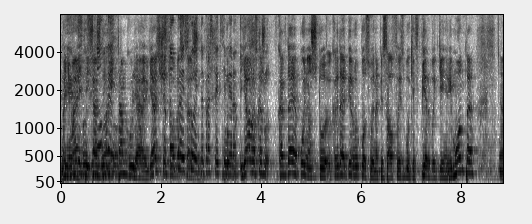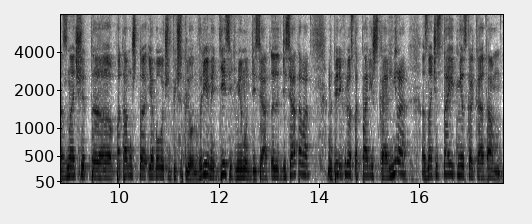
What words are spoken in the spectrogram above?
Понимаете, собственному каждый Что там гуляю. Я сейчас Что вам происходит расскажу. на проспекте Мира? Я вам расскажу, когда я понял, что, когда я первый пост свой написал в Фейсбуке в первый день ремонта, значит, э, потому что я был очень впечатлен. Время 10 минут 10, э, 10 на перекресток Парижская Мира, значит, стоит несколько там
